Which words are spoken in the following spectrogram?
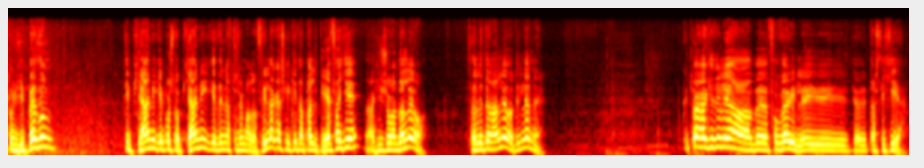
των γηπέδων τι πιάνει και πώς το πιάνει και δεν είναι αυτός τερματοφύλακας και κοίτα πάλι τι έφαγε. Να αρχίσω να τα λέω. Θέλετε να λέω, τι λένε; Και τώρα έρχεται λέει, «Α, ε, φοβερή, λέει τα- τα στοιχεία.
